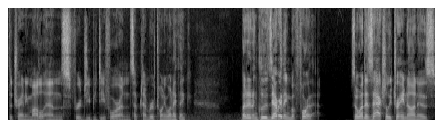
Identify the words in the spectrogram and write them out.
the training model ends for GPT-4 in September of 21, I think. But it includes everything before that. So what it's actually trained on is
